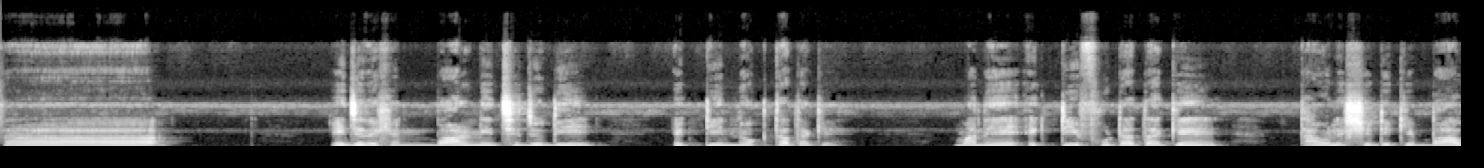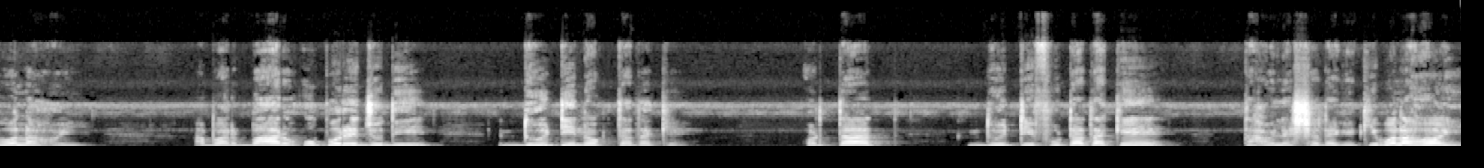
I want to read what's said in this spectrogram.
সা এই যে দেখেন, বার নিচে যদি একটি নোক্তা থাকে মানে একটি ফোঁটা থাকে, তাহলে সেটিকে বা বলা হয়। আবার বার উপরে যদি দুইটি নোক্তা থাকে, অর্থাৎ দুইটি ফোঁটা থাকে, তাহলে সেটাকে কি বলা হয়?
